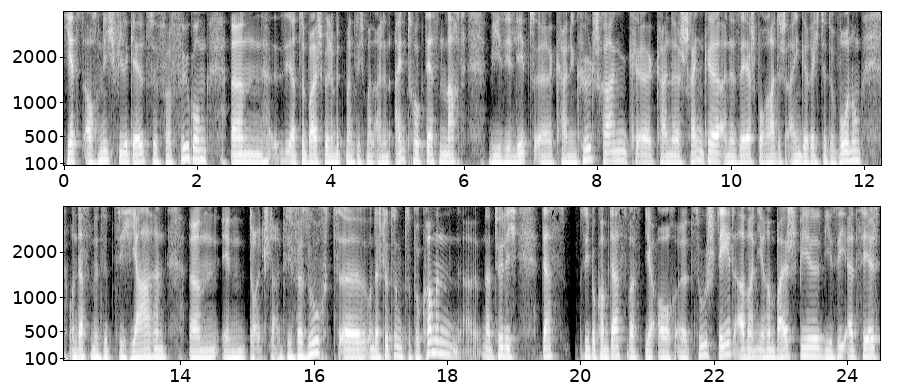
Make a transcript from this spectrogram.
jetzt auch nicht viel Geld zur Verfügung. Ähm, sie hat zum Beispiel, damit man sich mal einen Eindruck dessen macht, wie sie lebt, äh, keinen Kühlschrank, äh, keine Schränke, eine sehr sporadisch eingerichtete Wohnung und das mit 70 Jahren ähm, in Deutschland. Sie versucht, äh, Unterstützung zu bekommen. Äh, natürlich das Sie bekommt das, was ihr auch äh, zusteht, aber in ihrem Beispiel, wie sie erzählt,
